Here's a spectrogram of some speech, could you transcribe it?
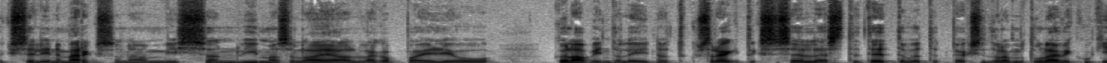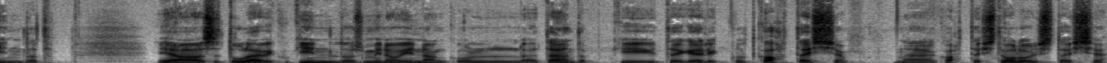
üks selline märksõna, mis on viimasel ajal väga palju kõlapinda leidnud, kus räägitakse sellest, et ettevõtted peaksid olema tulevikukindlad. ja see tulevikukindlus minu hinnangul tähendabki tegelikult kahte asja, kahte hästi olulist asja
